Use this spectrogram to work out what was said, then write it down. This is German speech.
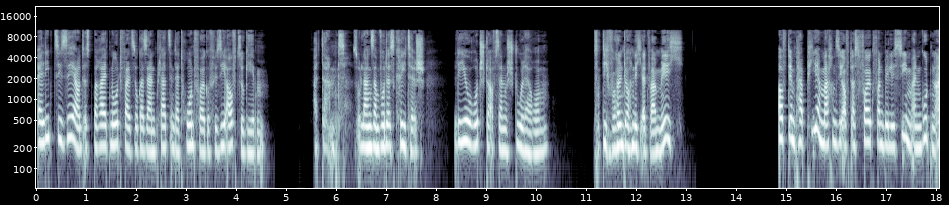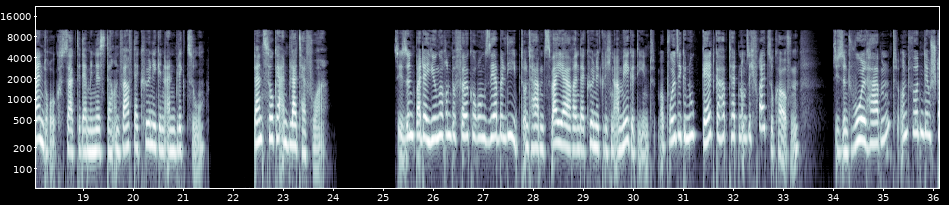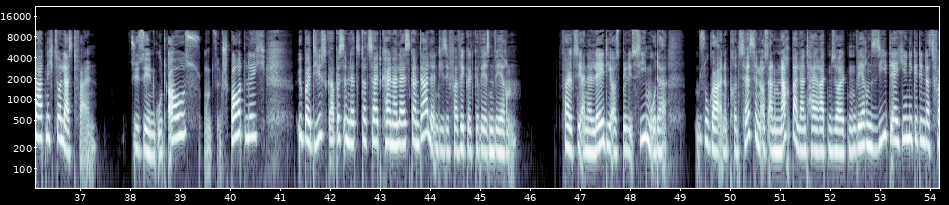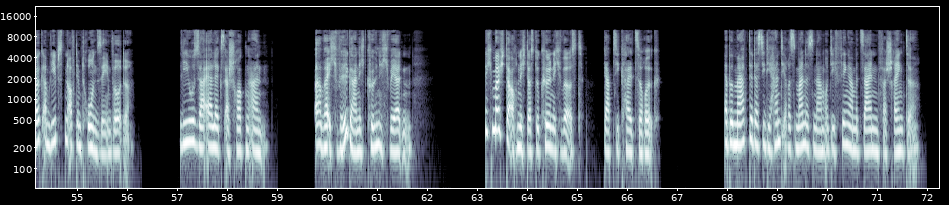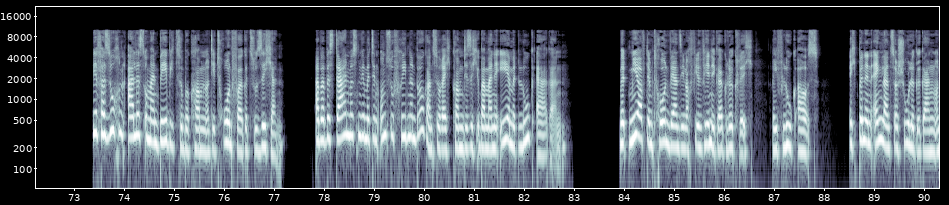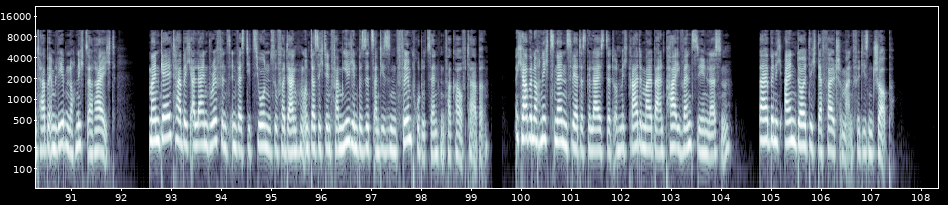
Er liebt sie sehr und ist bereit, notfalls sogar seinen Platz in der Thronfolge für sie aufzugeben. Verdammt, so langsam wurde es kritisch. Leo rutschte auf seinem Stuhl herum. Die wollen doch nicht etwa mich. Auf dem Papier machen sie auf das Volk von Belissim einen guten Eindruck, sagte der Minister und warf der Königin einen Blick zu. Dann zog er ein Blatt hervor. Sie sind bei der jüngeren Bevölkerung sehr beliebt und haben zwei Jahre in der königlichen Armee gedient, obwohl sie genug Geld gehabt hätten, um sich freizukaufen. Sie sind wohlhabend und würden dem Staat nicht zur Last fallen. Sie sehen gut aus und sind sportlich. Überdies gab es in letzter Zeit keinerlei Skandale, in die sie verwickelt gewesen wären. Falls sie eine Lady aus Belissim oder sogar eine Prinzessin aus einem Nachbarland heiraten sollten, wären Sie derjenige, den das Volk am liebsten auf dem Thron sehen würde. Leo sah Alex erschrocken an. Aber ich will gar nicht König werden. Ich möchte auch nicht, dass du König wirst, gab sie kalt zurück. Er bemerkte, dass sie die Hand ihres Mannes nahm und die Finger mit seinen verschränkte. Wir versuchen alles, um ein Baby zu bekommen und die Thronfolge zu sichern. Aber bis dahin müssen wir mit den unzufriedenen Bürgern zurechtkommen, die sich über meine Ehe mit Luke ärgern. Mit mir auf dem Thron wären sie noch viel weniger glücklich, rief Luke aus. Ich bin in England zur Schule gegangen und habe im Leben noch nichts erreicht. Mein Geld habe ich allein Griffins Investitionen zu verdanken und dass ich den Familienbesitz an diesen Filmproduzenten verkauft habe. Ich habe noch nichts Nennenswertes geleistet und mich gerade mal bei ein paar Events sehen lassen. Daher bin ich eindeutig der falsche Mann für diesen Job.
